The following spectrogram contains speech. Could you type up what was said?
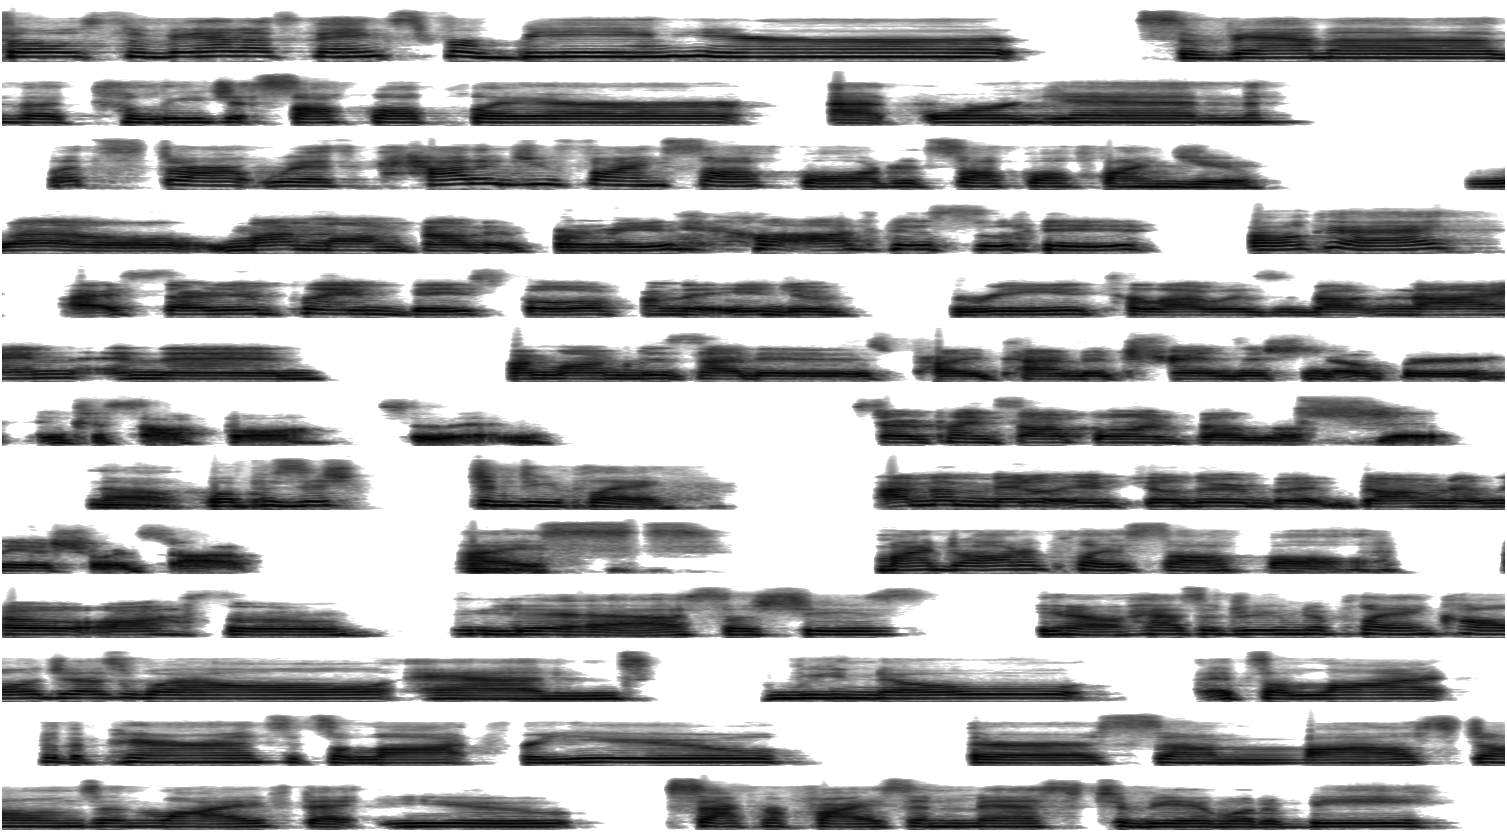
So, Savanah, thanks for being here. Savanah, the collegiate softball player at Oregon. Let's start with how did you find softball or did softball find you? Well, my mom found it for me, honestly. Okay. I started playing baseball from the age of three till I was about nine. And then my mom decided it was probably time to transition over into softball. So then started playing softball and fell in love with it. No. What position do you play? I'm a middle infielder, but dominantly a shortstop. Nice. My daughter plays softball. Oh, awesome. Yeah. So she's, you know, has a dream to play in college as well. And we know it's a lot for the parents, it's a lot for you. There are some milestones in life that you sacrifice and miss to be able to be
